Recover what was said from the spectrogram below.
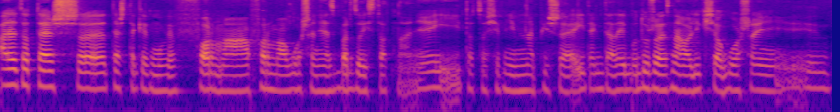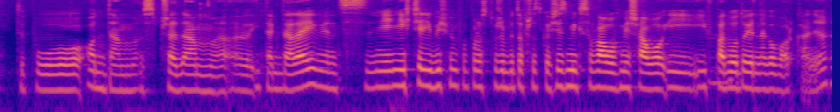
Ale to też, e, też tak jak mówię, forma, forma ogłoszenia jest bardzo istotna nie? i to, co się w nim napisze i tak dalej, bo dużo jest na Oliksie ogłoszeń e, typu oddam, sprzedam e, i tak dalej, więc nie, nie chcielibyśmy po prostu, żeby to wszystko się zmiksowało, wmieszało i, i wpadło do jednego worka. Nie?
